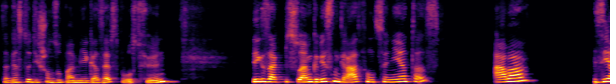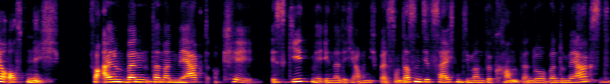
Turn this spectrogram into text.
dann wirst du dich schon super mega selbstbewusst fühlen. Wie gesagt, bis zu einem gewissen Grad funktioniert das, aber sehr oft nicht. Vor allem, wenn, wenn man merkt, okay, es geht mir innerlich aber nicht besser. Und das sind die Zeichen, die man bekommt. Wenn du, wenn du merkst,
